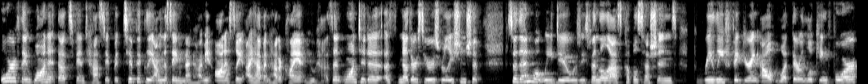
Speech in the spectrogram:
or if they want it that's fantastic but typically i'm going to say mm-hmm. i mean honestly i haven't had a client who hasn't wanted a, another serious relationship. So then what we do is we spend the last couple sessions really figuring out what they're looking for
